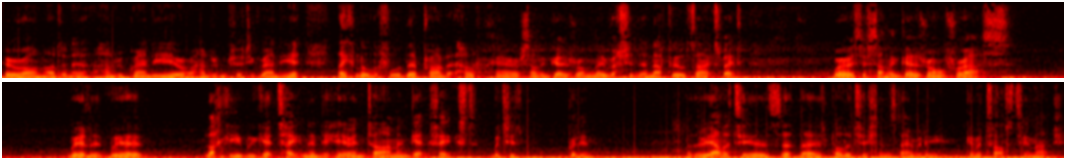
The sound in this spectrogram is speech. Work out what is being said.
who are on, I don't know, 100 grand a year or 150 grand a year, they can all afford their private health care. If something goes wrong, they rush into Nuffields, I expect. Whereas if something goes wrong for us, we're, we're lucky we get taken into here in time and get fixed, which is brilliant. But the reality is that those politicians don't really give a toss too much.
